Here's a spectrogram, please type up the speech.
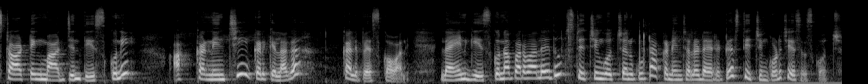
స్టార్టింగ్ మార్జిన్ తీసుకుని అక్కడి నుంచి ఇక్కడికి ఇలాగా కలిపేసుకోవాలి. లైన్ గీసుకున్నా పర్వాలేదు స్టిచ్చింగ్ వచ్చు అనుకుంటే అక్కడి నుంచి అలా డైరెక్ట్గా స్టిచ్చింగ్ కూడా చేసేసుకోవచ్చు.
